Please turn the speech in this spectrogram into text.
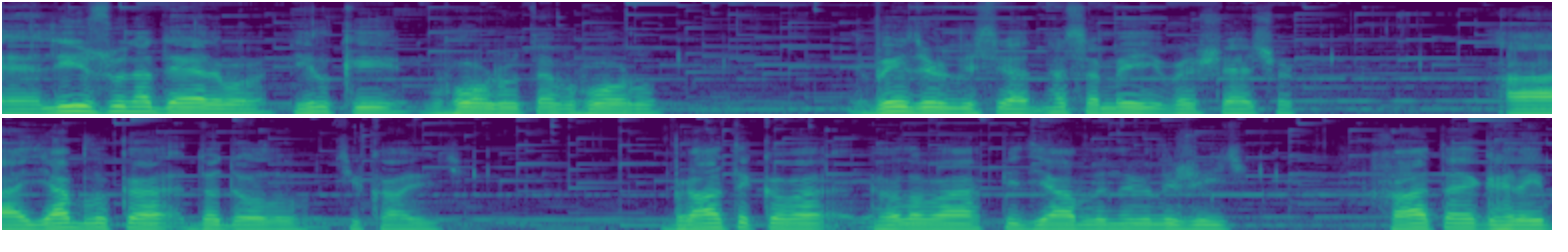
Лізу на дерево, гілки вгору та вгору, видерлися на самий вершечок, а яблука додолу тікають. Братикова голова під яблуною лежить, хата як гриб,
